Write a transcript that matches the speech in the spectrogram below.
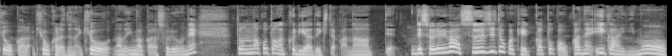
今日から、今日からじゃない、今日、あの、今からそれをね、どんなことがクリアできたかなって。で、それが数字とか結果とかお金以外にも、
